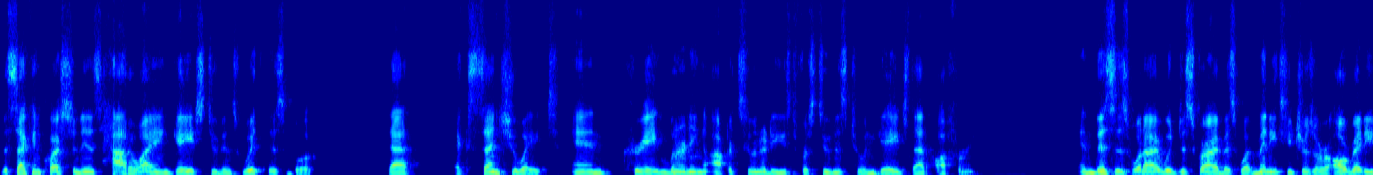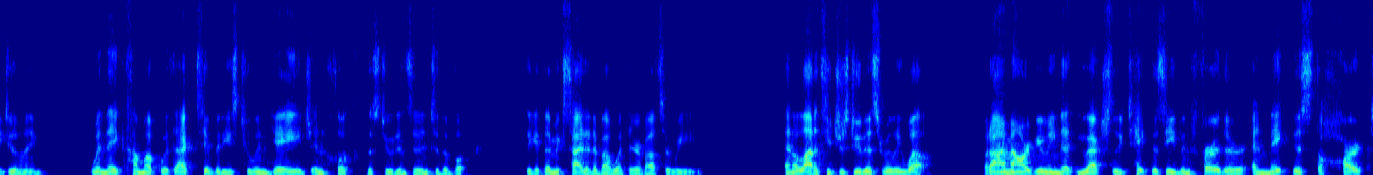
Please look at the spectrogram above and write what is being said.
The second question is, how do I engage students with this book that accentuate and create learning opportunities for students to engage that offering? And this is what I would describe as what many teachers are already doing when they come up with activities to engage and hook the students into the book to get them excited about what they're about to read. And a lot of teachers do this really well. But I'm arguing that you actually take this even further and make this the heart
